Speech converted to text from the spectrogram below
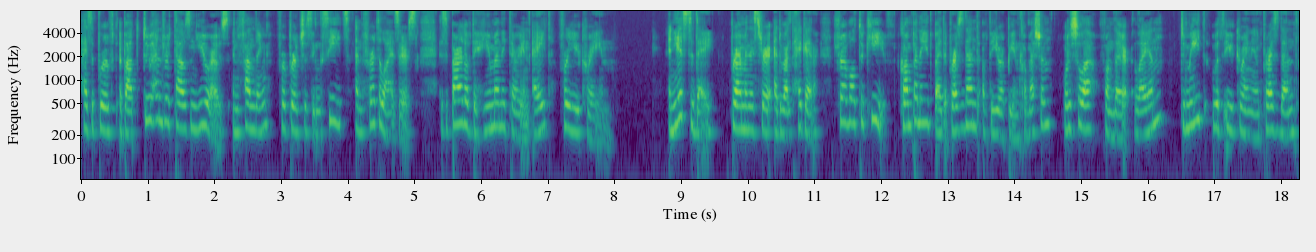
has approved about 200,000 euros in funding for purchasing seeds and fertilizers as part of the humanitarian aid for Ukraine. And yesterday, Prime Minister Eduard Heger traveled to Kiev, accompanied by the President of the European Commission, Ursula von der Leyen, to meet with Ukrainian President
